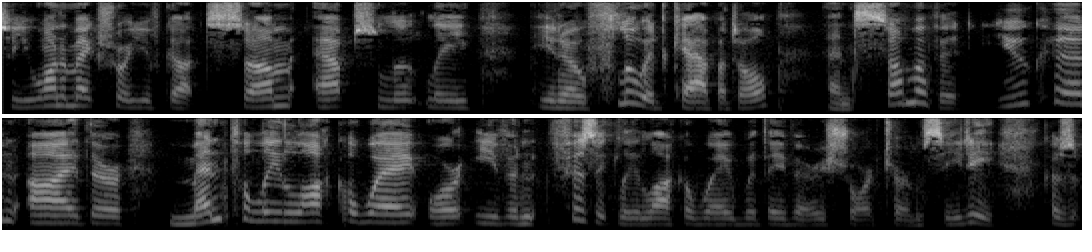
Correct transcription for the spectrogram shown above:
So you want to make sure you've got some absolutely, you know, fluid capital, and some of it you can either mentally lock away or even physically lock away with a very short-term CD. Because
